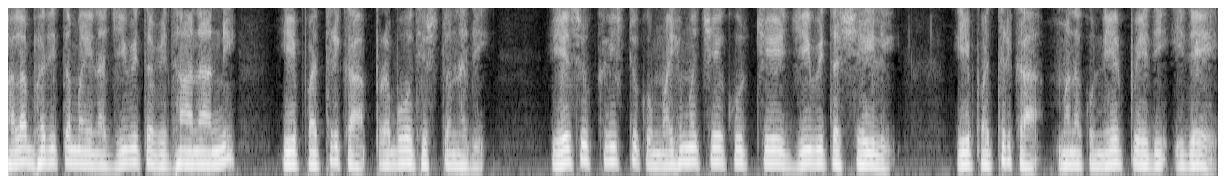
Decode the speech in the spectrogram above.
ఫలభరితమైన జీవిత విధానాన్ని ఈ పత్రిక ప్రబోధిస్తున్నది. యేసుక్రీస్తుకు మహిమ చేకూర్చే జీవిత శైలి. ఈ పత్రిక మనకు నేర్పేది ఇదే.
